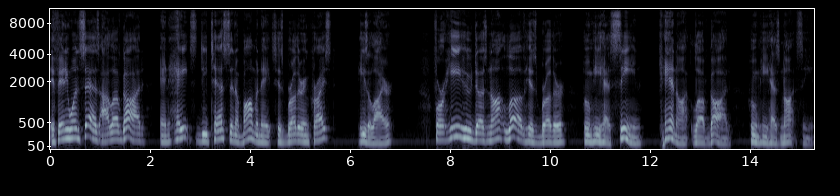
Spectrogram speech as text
If anyone says, I love God, and hates, detests, and abominates his brother in Christ, he's a liar. For he who does not love his brother whom he has seen cannot love God whom he has not seen.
